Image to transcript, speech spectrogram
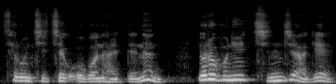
새로운 지체가 오거나 할 때는 여러분이 진지하게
